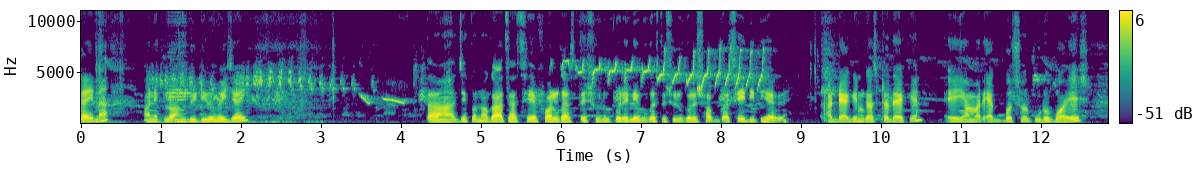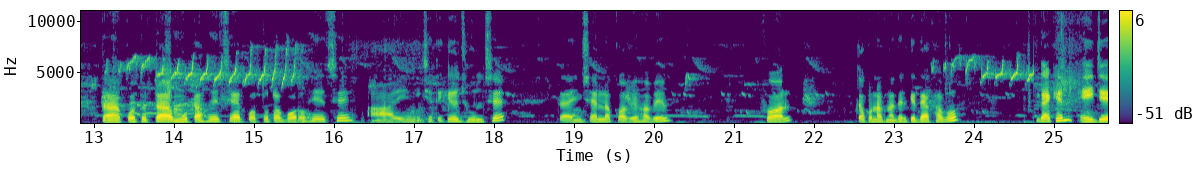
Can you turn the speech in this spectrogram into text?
যায় না, অনেক লং ভিডিও হয়ে যায়। তা যে কোনো গাছ আছে, ফল গাছ থেকে শুরু করে লেবু গাছ থেকে শুরু করে সব গাছেই দিতে হবে। আর ড্র্যাগন গাছটা দেখেন, এই আমার এক বছর পুরো বয়স। তা কতটা মোটা হয়েছে আর কতটা বড় হয়েছে, আর এই নিচে থেকেও ঝুলছে। তা ইনশাল্লাহ কবে হবে ফল তখন আপনাদেরকে দেখাবো। দেখেন, এই যে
